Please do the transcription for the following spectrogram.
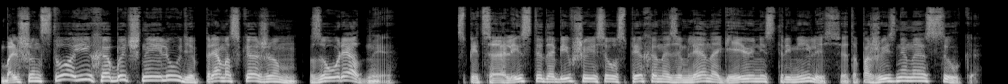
Большинство их обычные люди, прямо скажем, заурядные. Специалисты, добившиеся успеха на Земле, на Гею не стремились, это пожизненная ссылка.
